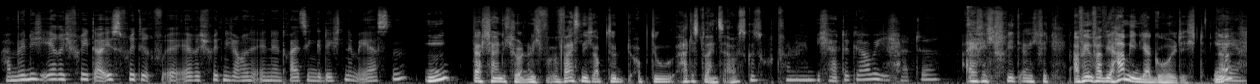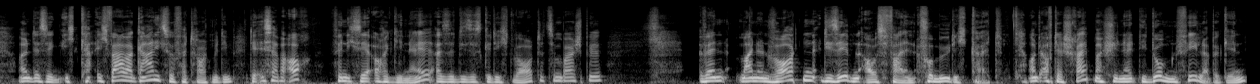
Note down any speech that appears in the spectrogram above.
Haben wir nicht Erich Fried, da ist Fried, äh, Erich Fried nicht auch in, den 13 Gedichten im ersten? Hm? Wahrscheinlich schon. Ich weiß nicht, ob du, ob du, hattest du eins ausgesucht von ihm? Ich hatte, glaube ich, ich hatte. Erich Fried, Erich Fried. Auf jeden Fall, wir haben ihn ja gehuldigt. Ja, ne? ja. Und deswegen, ich, ich war aber gar nicht so vertraut mit ihm. Der ist aber auch, finde ich, sehr originell. Also dieses Gedicht Worte zum Beispiel. Wenn meinen Worten die Silben ausfallen vor Müdigkeit und auf der Schreibmaschine die dummen Fehler beginnen,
